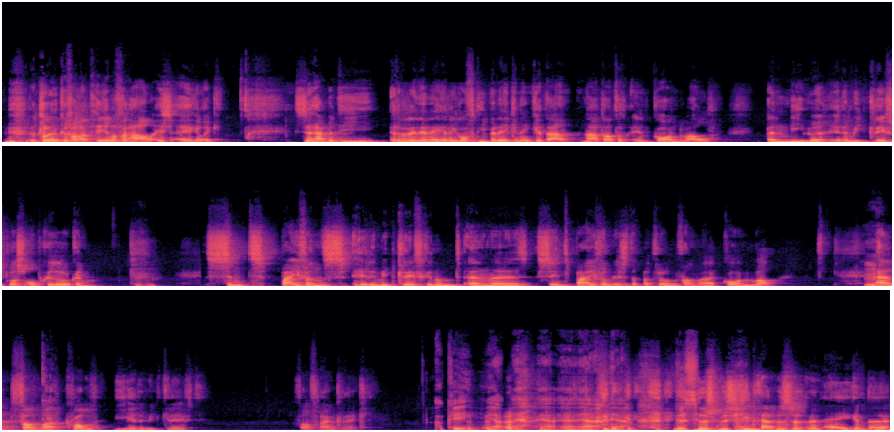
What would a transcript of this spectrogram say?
Nu, het leuke van het hele verhaal is eigenlijk... Ze hebben die redenering of die berekening gedaan nadat er in Cornwall een nieuwe heremietkreeft was opgedoken. Sint Pijvens heremietkreeft genoemd. En eh Sint Pijven is de patroon van Cornwall. En van waar kwam die heremietkreeft? Van Frankrijk. Oké, ja, ja, ja, ja, ja. Dus, Dus misschien hebben ze hun eigen eh,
